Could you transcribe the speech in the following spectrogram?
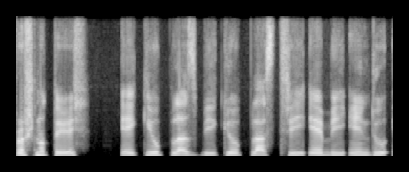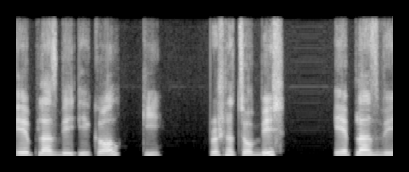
প্রশ্ন তেইশ A cube plus B cube plus three A B into A plus B equal কি? প্রশ্ন চব্বিশ A plus B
